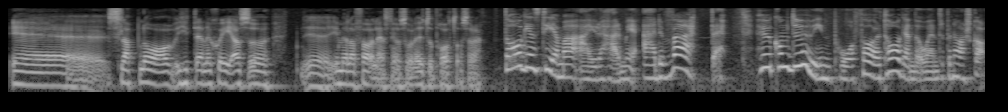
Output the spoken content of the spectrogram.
eh, slappna av, hitta energi. Alltså eh, emellan föreläsningar och så, när jag är ute och pratar och sådär. Dagens tema är ju det här med är det värt det? Hur kom du in på företagande och entreprenörskap?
